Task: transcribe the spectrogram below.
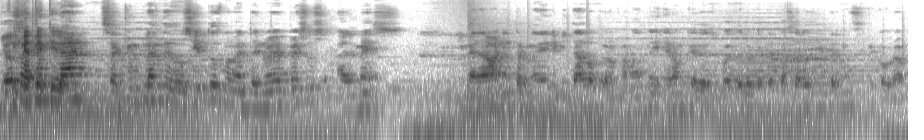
Yo Fíjate saqué un, que- plan, saqué un plan de 299 pesos al mes. Y me daban internet ilimitado, pero jamás me dijeron que después de lo que te pasaras de internet se te cobraba.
